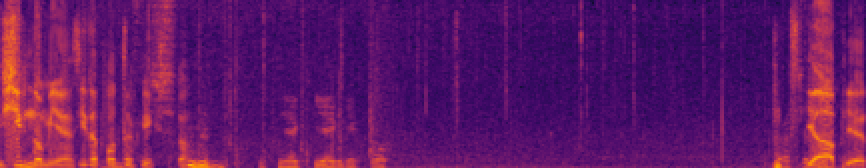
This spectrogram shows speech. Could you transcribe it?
Zimno mi jest, idę po No takich... coś- co. Jak biegnie chłop. Teraz się Ja pier...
